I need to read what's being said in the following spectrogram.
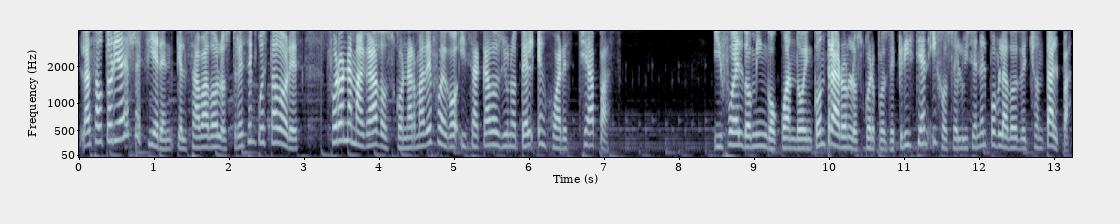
Las autoridades refieren que el sábado los tres encuestadores fueron amagados con arma de fuego y sacados de un hotel en Juárez, Chiapas y fue el domingo cuando encontraron los cuerpos de Cristian y José Luis en el poblado de Chontalpa,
